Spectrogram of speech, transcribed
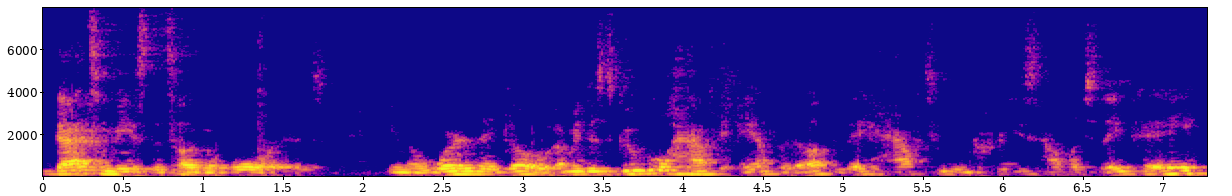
that to me is the tug of war is, you know, where do they go? I mean, does Google have to amp it up? Do they have to increase how much they pay?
